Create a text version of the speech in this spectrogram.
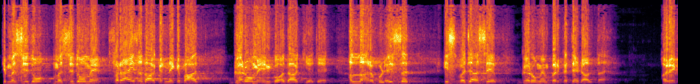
کہ مسجدوں مسجدوں میں فرائض ادا کرنے کے بعد گھروں میں ان کو ادا کیا جائے۔ اللہ رب العزت اس وجہ سے گھروں میں برکتیں ڈالتا ہے۔ اور ایک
